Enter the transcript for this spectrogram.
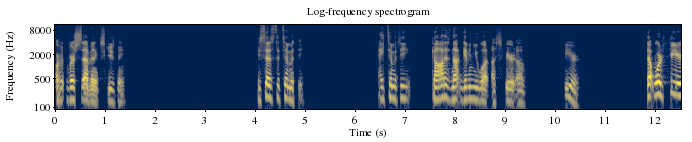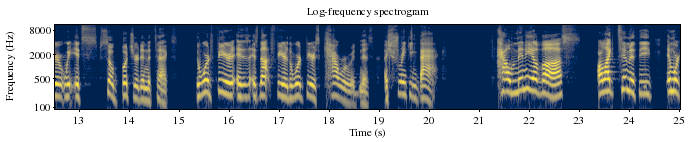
or verse 7, excuse me. He says to Timothy, Hey, Timothy, God has not given you what? A spirit of fear. That word fear, we, it's so butchered in the text. The word fear is, is not fear. The word fear is cowardness, a shrinking back. How many of us are like Timothy and we're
